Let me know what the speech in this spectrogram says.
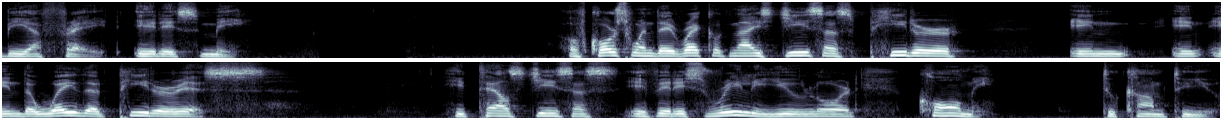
be afraid. It is me. Of course, when they recognize Jesus, Peter, in, in, in the way that Peter is, he tells Jesus, If it is really you, Lord, call me to come to you.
